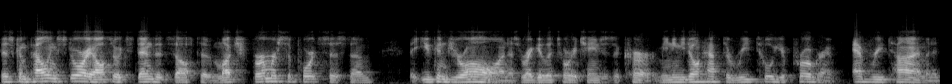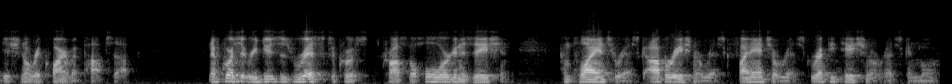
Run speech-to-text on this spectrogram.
This compelling story also extends itself to a much firmer support system that you can draw on as regulatory changes occur, meaning you don't have to retool your program every time an additional requirement pops up. And of course, it reduces risks across, across the whole organization, compliance risk, operational risk, financial risk, reputational risk, and more.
